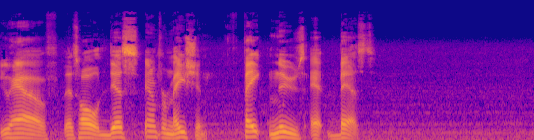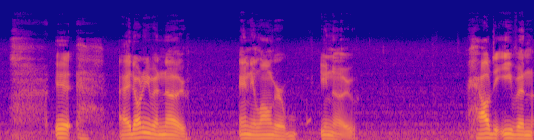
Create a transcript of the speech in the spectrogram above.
you have this whole disinformation, fake news at best. It, I don't even know any longer, you know, how to even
